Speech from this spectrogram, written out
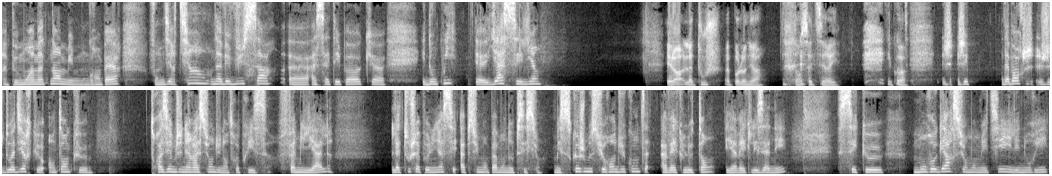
un peu moins maintenant, mais mon grand-père, vont me dire tiens, on avait vu ça euh, à cette époque. Et donc oui, euh, il y a ces liens. Et alors la touche Apollonia dans cette série Écoute, d'abord, je dois dire que en tant que troisième génération d'une entreprise familiale, la touche Apollonia, c'est absolument pas mon obsession. Mais ce que je me suis rendu compte avec le temps et avec les années, c'est que mon regard sur mon métier, il est nourri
